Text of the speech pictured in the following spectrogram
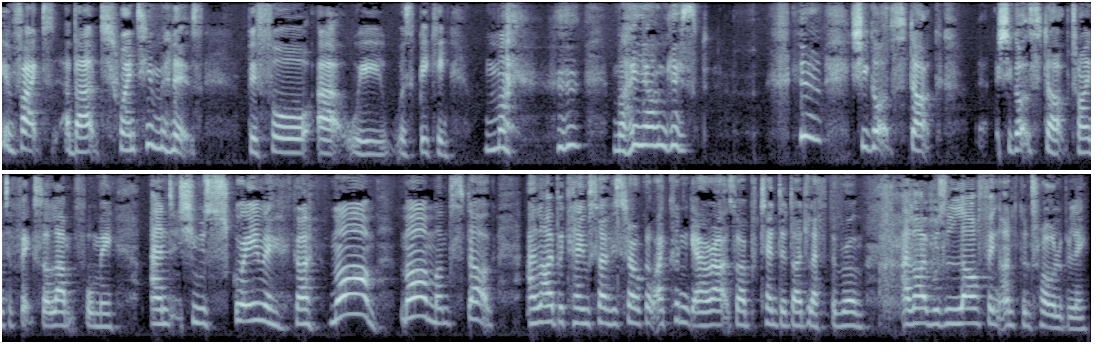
in fact, about 20 minutes before uh, we were speaking, my, my youngest, she got stuck. She got stuck trying to fix a lamp for me, and she was screaming, going, "Mom, Mom, I'm stuck!" And I became so hysterical, I couldn't get her out, so I pretended I'd left the room, and I was laughing uncontrollably.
